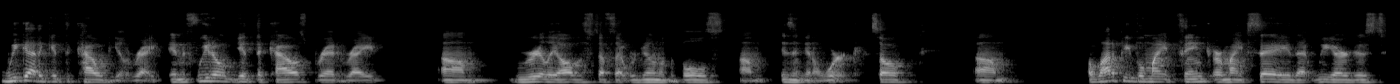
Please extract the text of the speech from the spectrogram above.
we got to get the cow deal right. And if we don't get the cows bred right, um, really all the stuff that we're doing with the bulls um, isn't going to work. So, um, a lot of people might think or might say that we are just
